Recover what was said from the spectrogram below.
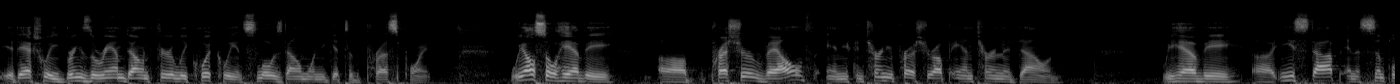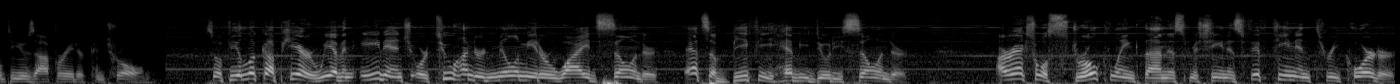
it actually brings the ram down fairly quickly and slows down when you get to the press point. We also have a uh, pressure valve, and you can turn your pressure up and turn it down. We have a uh, e-stop and a simple to use operator control. So if you look up here, we have an 8 inch or 200 millimeter wide cylinder. That's a beefy heavy duty cylinder. Our actual stroke length on this machine is 15 and 3 quarter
